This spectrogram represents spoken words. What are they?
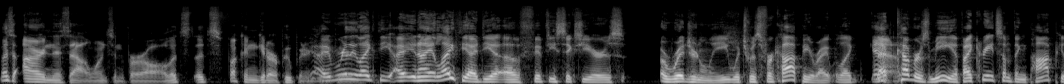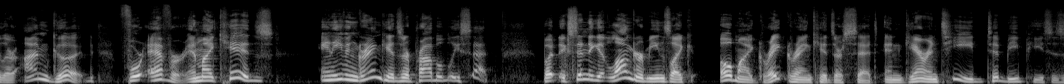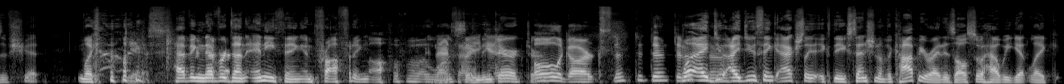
let's iron this out once and for all. Let's let's fucking get our poop in. Yeah, I really like the I, and I like the idea of 56 years originally, which was for copyright. Like that covers me. If I create something popular, I'm good forever, and my kids and even grandkids are probably set. But extending it longer means like, oh, my great grandkids are set and guaranteed to be pieces of shit. Like, Yes. having never done anything and profiting off of a And that's how you long-standing character. Oligarchs. Well, I do. I do think actually the extension of the copyright is also how we get like,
